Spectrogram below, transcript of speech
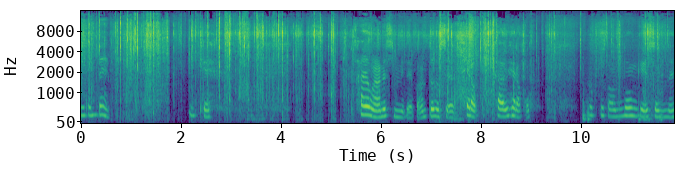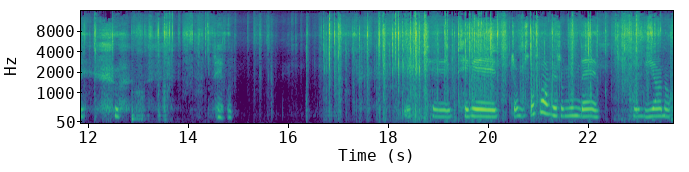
이건데 이렇게 사용을 안 했습니다. 이거 안 뜯었어요. 해라고 사용해라고. 여기가 안 넣은 게 있었네. 그리고 이렇게 되게 좀 소소하게 줬는데 좀 미안하고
